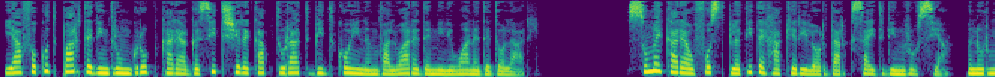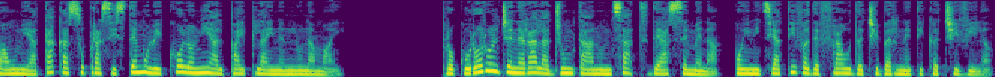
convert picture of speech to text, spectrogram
Ea a făcut parte dintr-un grup care a găsit și recapturat Bitcoin în valoare de milioane de dolari. Sume care au fost plătite hackerilor DarkSide din Rusia, în urma unui atac asupra sistemului colonial Pipeline în luna mai. Procurorul general adjunct a anunțat, de asemenea, o inițiativă de fraudă cibernetică civilă,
